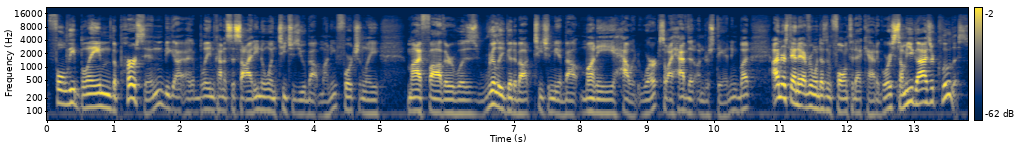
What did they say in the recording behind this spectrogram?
fully blame the person. I blame kind of society. No one teaches you about money. Fortunately, my father was really good about teaching me about money, how it works. So I have that understanding. But I understand that everyone doesn't fall into that category. Some of you guys are clueless,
